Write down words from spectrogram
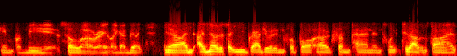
came from me solo, right? Like I'd be like, you know, I, I noticed that you graduated in football uh, from Penn in 20, 2005.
